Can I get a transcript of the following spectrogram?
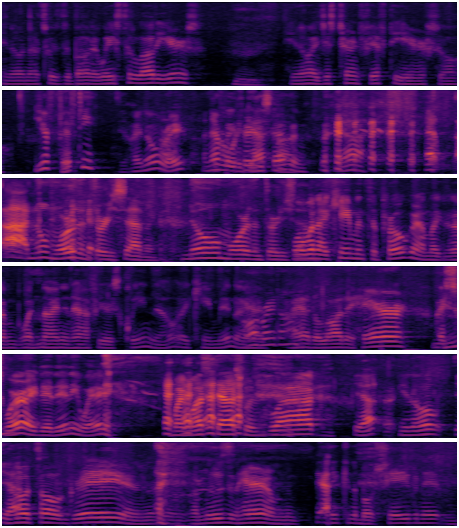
you know, and that's what it's about. I wasted a lot of years. Mm. You know, I just turned 50 here, so You're 50? yeah, I know, right? I never would have guessed that. 37. Yeah. At- ah, no more than 37. No more than 37. Well, when I came into program, like I'm what nine and a half years clean now. I came in. I, Oh, had, right on. I had a lot of hair. I Mhm. swear I did anyway. My mustache was black. yeah. uh, You know, Yeah. now it's all gray, and uh, I'm losing hair. I'm Yeah. thinking about shaving it. And,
